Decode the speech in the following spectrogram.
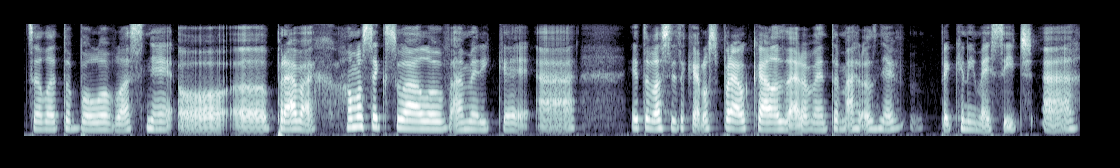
celé to bolo vlastne o uh, právach homosexuálov v Amerike a je to vlastne taká rozprávka, ale zároveň to má hrozne pekný message a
